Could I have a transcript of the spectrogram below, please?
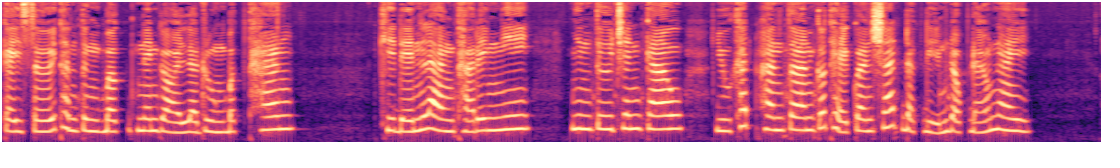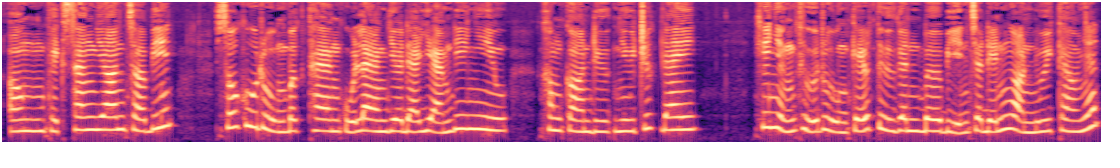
cây sới thành từng bậc nên gọi là ruộng bậc thang. Khi đến làng Tharengi, nhìn từ trên cao, du khách hoàn toàn có thể quan sát đặc điểm độc đáo này. Ông Pek Sang Yon cho biết, số khu ruộng bậc thang của làng giờ đã giảm đi nhiều, không còn được như trước đây. Khi những thửa ruộng kéo từ gần bờ biển cho đến ngọn núi cao nhất,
